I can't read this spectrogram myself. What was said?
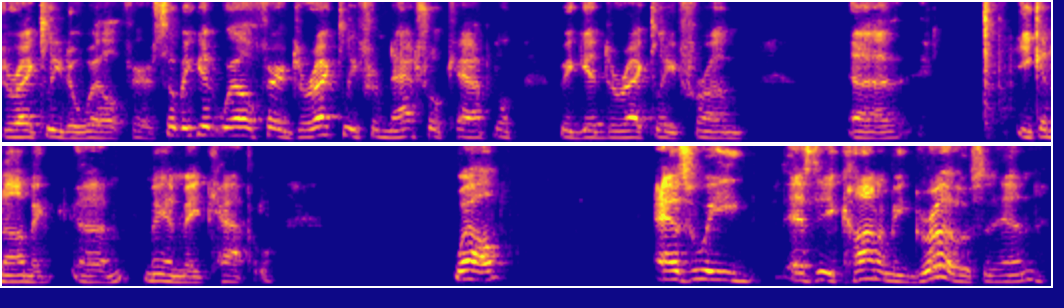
directly to welfare. So we get welfare directly from natural capital, we get directly from uh, economic um, man made capital. Well, as we as the economy grows, then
